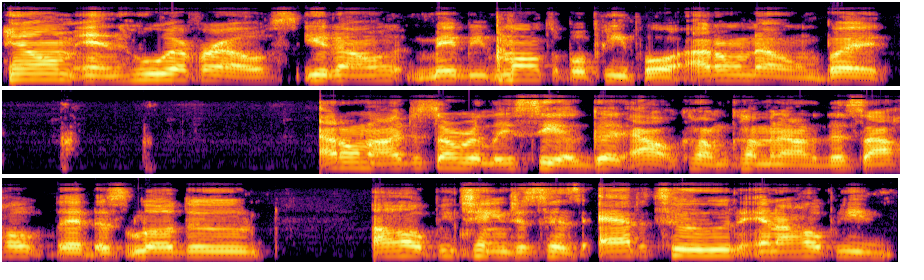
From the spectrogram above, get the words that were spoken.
him and whoever else, you know, maybe multiple people. I don't know, but I don't know. I just don't really see a good outcome coming out of this. I hope that this little dude I hope he changes his attitude and I hope he,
